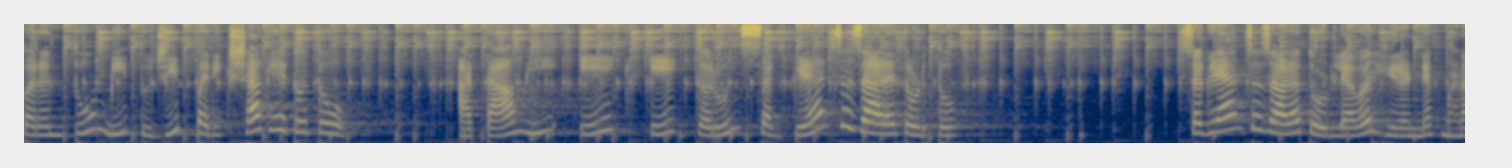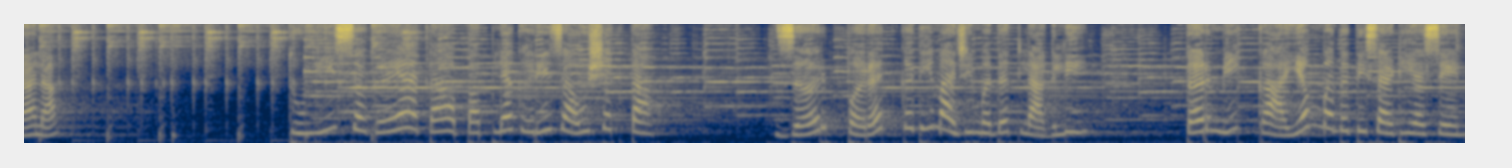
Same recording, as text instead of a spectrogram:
परंतु मी तुझी परीक्षा घेत होतो. आता मी एक एक करून सगळ्यांचं जाळं तोडतो. सगळ्यांचं जाळं तोडल्यावर हिरण्यक म्हणाला तुम्ही सगळे आता आपापल्या घरी जाऊ शकता. जर परत कधी माझी मदत लागली तर मी कायम मदतीसाठी असेन.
